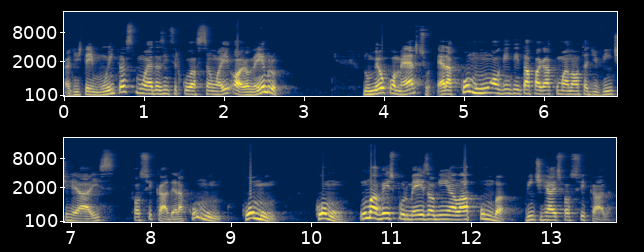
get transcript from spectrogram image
A gente tem muitas moedas em circulação aí. Ó, eu lembro, no meu comércio, era comum alguém tentar pagar com uma nota de 20 reais falsificada. Era comum, comum, comum. Uma vez por mês alguém ia lá, pumba, 20 reais falsificada.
